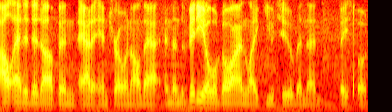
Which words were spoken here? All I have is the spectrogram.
I'll edit it up and add an intro and all that. And then the video will go on like youtube and then facebook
